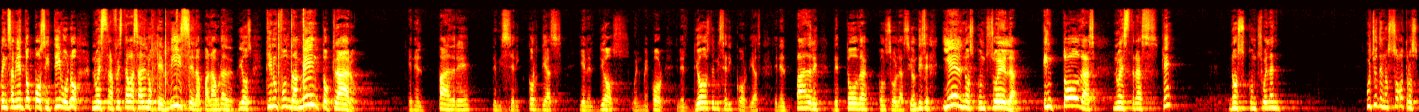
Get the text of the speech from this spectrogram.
pensamiento positivo. No, nuestra fe está basada en lo que dice la palabra de Dios. Tiene un fundamento claro en el Padre de misericordias y en el Dios, o en mejor, en el Dios de misericordias, en el Padre de toda consolación. Dice, y Él nos consuela en todas nuestras, ¿qué? Nos consuelan. Muchos de nosotros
